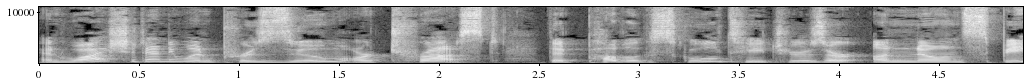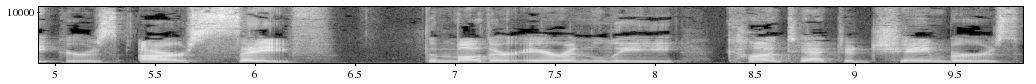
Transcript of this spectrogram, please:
And why should anyone presume or trust that public school teachers or unknown speakers are safe? The mother, Erin Lee, contacted Chambers,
